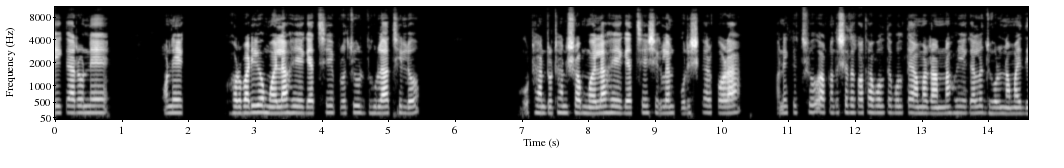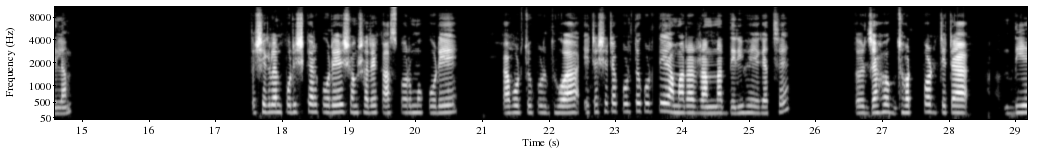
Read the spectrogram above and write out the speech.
এই কারণে অনেক ঘরবাড়িও ময়লা হয়ে গেছে, প্রচুর ধুলা ছিল। উঠান টুঠান সব ময়লা হয়ে গেছে সেগুলান পরিষ্কার করা, অনেক কিছু। আপনাদের সাথে কথা বলতে বলতে আমার রান্না হয়ে গেল, ঝোল নামাই দিলাম। তো সেগুলো পরিষ্কার করে, সংসারের কাজকর্ম করে কাপড় চোপড় ধোয়া, এটা সেটা করতে করতে আমার আর রান্নার দেরি হয়ে গেছে। তো যা হোক, ঝটপট যেটা দিয়ে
